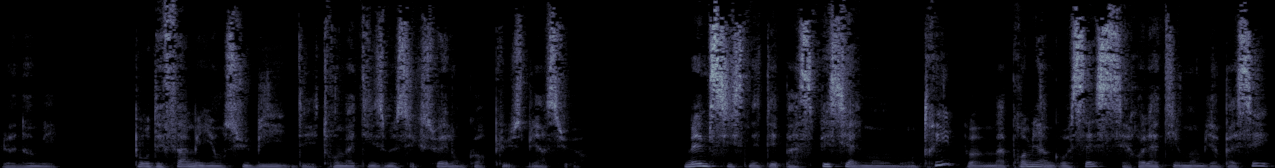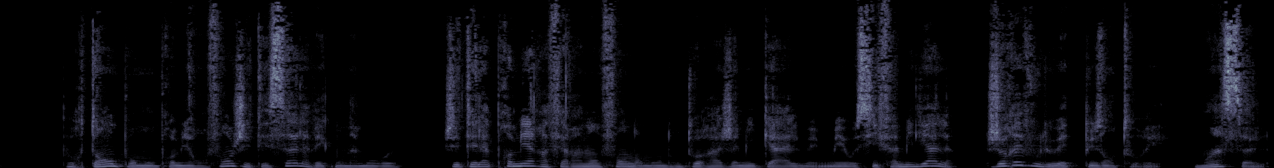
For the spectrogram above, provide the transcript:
le nommer. Pour des femmes ayant subi des traumatismes sexuels encore plus, bien sûr. Même si ce n'était pas spécialement mon trip, ma première grossesse s'est relativement bien passée. Pourtant, pour mon premier enfant, j'étais seule avec mon amoureux. J'étais la première à faire un enfant dans mon entourage amical, mais aussi familial. J'aurais voulu être plus entourée, moins seule,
